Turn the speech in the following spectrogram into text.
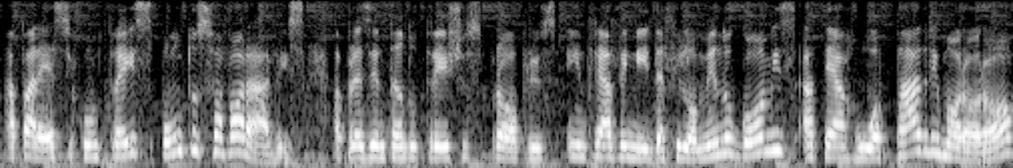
aparece com três pontos favoráveis, apresentando trechos próprios entre a Avenida Filomeno Gomes até a rua Padre Mororó,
